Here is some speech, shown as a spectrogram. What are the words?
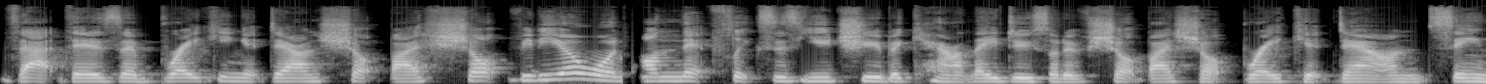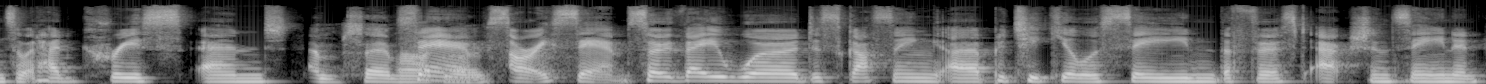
that there's a breaking it down shot by shot video on, on Netflix's YouTube account. They do sort of shot by shot break it down scene. So it had Chris and Sam, Sam Sam, Hargrave. sorry, Sam. So they were discussing a particular scene, the first action scene, and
